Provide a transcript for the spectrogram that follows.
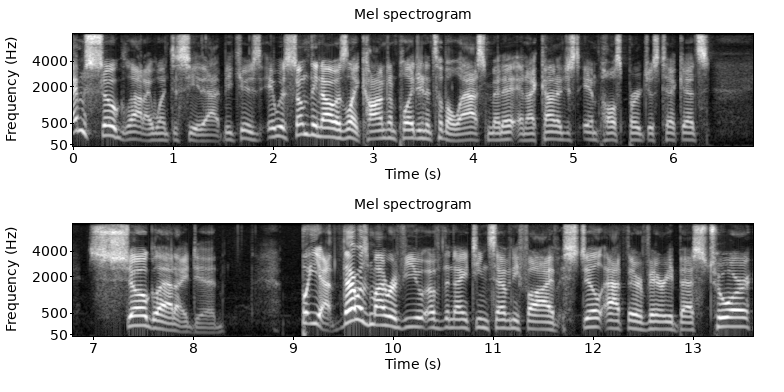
I'm so glad I went to see that because it was something I was like contemplating until the last minute and I kind of just impulse purchased tickets. So glad I did. But yeah, that was my review of the 1975 Still at Their Very Best tour.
